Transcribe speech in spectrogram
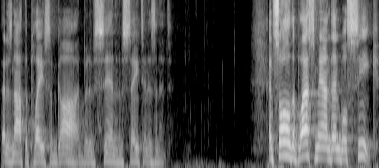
That is not the place of God, but of sin and of Satan, isn't it? And so the blessed man then will seek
